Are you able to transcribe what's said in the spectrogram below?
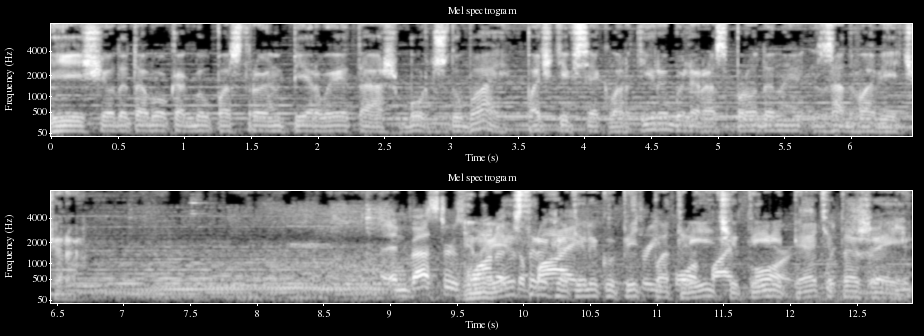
Еще до того, как был построен первый этаж Бурдж-Дубай, почти все квартиры были распроданы за два вечера. Инвесторы хотели купить по 3, 4, 5 этажей,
